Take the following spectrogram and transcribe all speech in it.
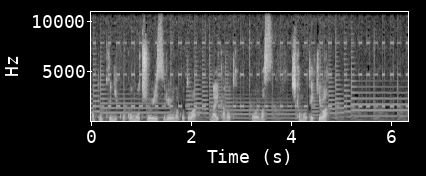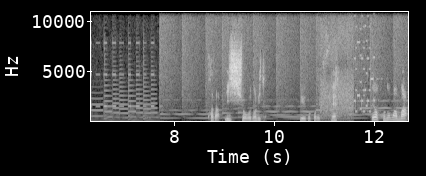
まあ、特にここも注意するようなことはないかなと思います。しかも敵は、ただ一生のみというところですね。ではこのまま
